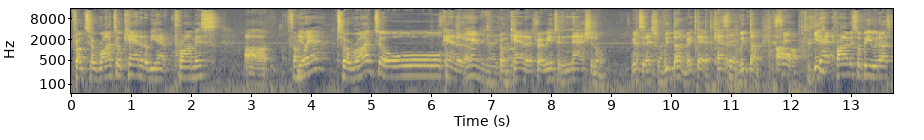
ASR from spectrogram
From Toronto, Canada, we have Promise. Uh, From yeah. where? Toronto, Canada. Canada, From yo. Canada, that's right. We're international. We're international. We're done right there. Canada, we're done. Uh, yes, Promise will be with us.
